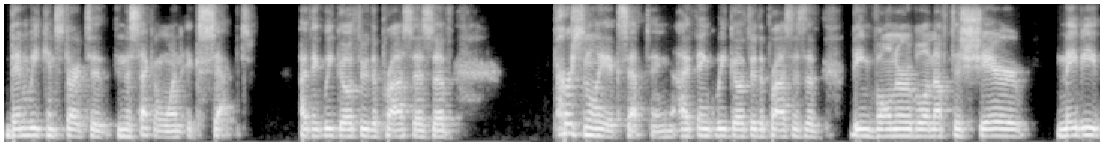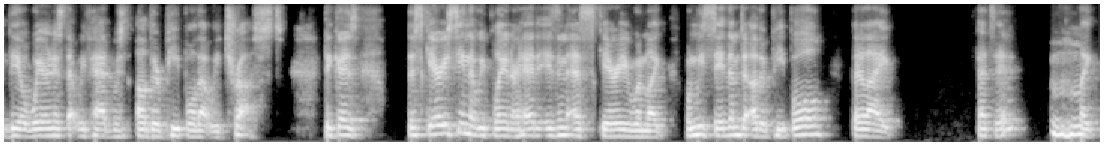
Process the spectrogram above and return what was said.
then we can start to, in the second one, accept. I think we go through the process of personally accepting. I think we go through the process of being vulnerable enough to share maybe the awareness that we've had with other people that we trust. Because the scary scene that we play in our head isn't as scary when like when we say them to other people, they're like, that's it. Mm-hmm. Like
